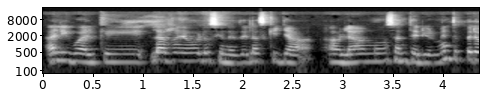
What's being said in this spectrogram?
al igual que las revoluciones de las que ya hablábamos anteriormente, pero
